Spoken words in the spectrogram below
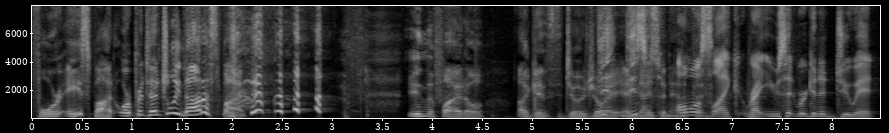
for a spot or potentially not a spot in the final against Doughjoy this Ninth is almost like right. You said we're gonna do it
